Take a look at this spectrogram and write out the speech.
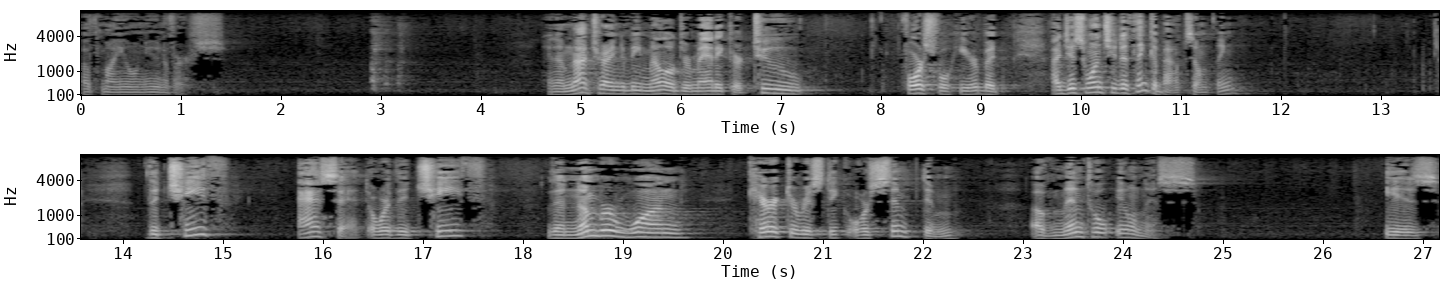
of my own universe. And I'm not trying to be melodramatic or too forceful here, but I just want you to think about something. The chief asset or the chief the number one characteristic or symptom of mental illness is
